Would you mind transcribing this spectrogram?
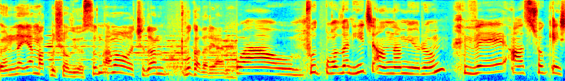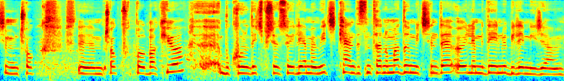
önüne yem atmış oluyorsun ama o açıdan bu kadar yani. Wow, futboldan hiç anlamıyorum ve az çok eşim çok e, çok futbol bakıyor. E, Bu konuda hiçbir şey söyleyemem. Hiç kendisini tanımadığım için de öyle mi değil mi bilemeyeceğim.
